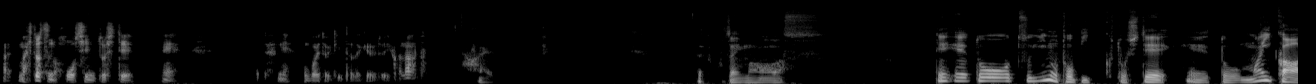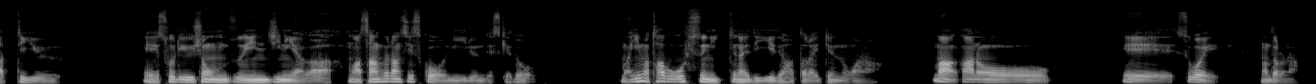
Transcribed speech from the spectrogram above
はい、まあ一つの方針として、ね、そうですね、覚えておいていただけるといいかなと。はい。ありがとうございます。で、えっ、ー、と、次のトピックとして、えっ、ー、と、マイカーっていう、えー、ソリューションズエンジニアが、まあ、サンフランシスコにいるんですけど、まあ、今多分オフィスに行ってないで家で働いてんのかな。まあ、あのー、えー、すごい、なんだろうな、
